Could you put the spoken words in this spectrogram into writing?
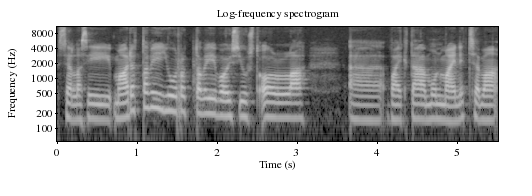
sellaisia maadottavia, juurruttavia voisi just olla äh, vaikka tämä mun mainitsema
